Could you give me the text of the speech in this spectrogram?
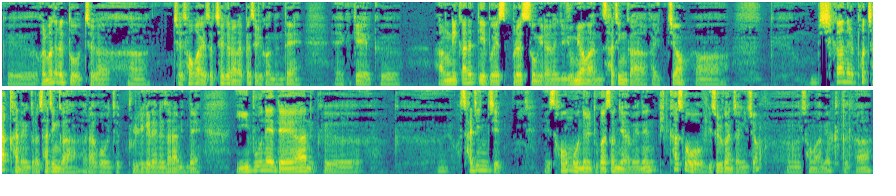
그 얼마 전에 또 제가 어, 제 서가에서 책을 하나 뺏어 읽었는데 예, 그게 그 앙리 까르띠에 브레송이라는 유명한 사진가가 있죠. 어, 그 시간을 포착하는 그런 사진가라고 이제 불리게 되는 사람인데 이분에 대한 그, 그 사진집 서문을 누가 썼냐면은 피카소 미술관장이죠. 어, 성함이 어떻게 되더라?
